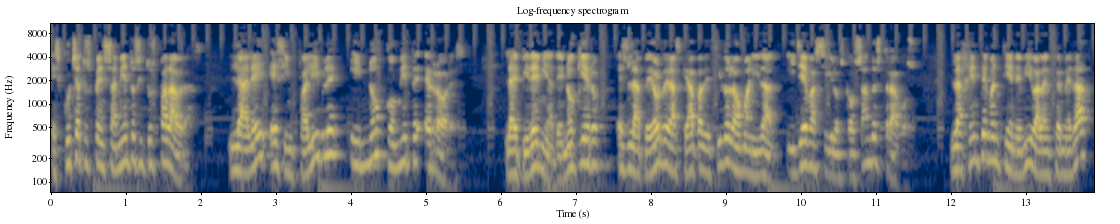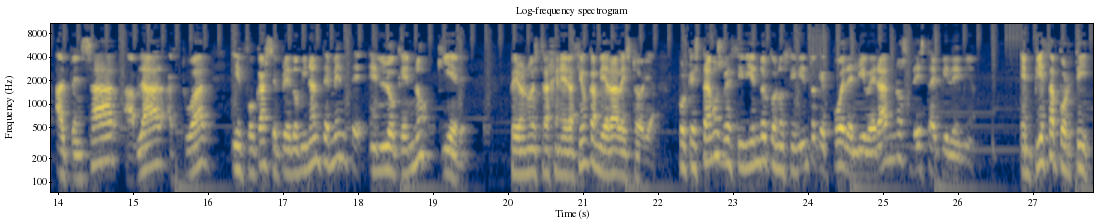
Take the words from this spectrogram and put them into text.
Escucha tus pensamientos y tus palabras. La ley es infalible y no comete errores. La epidemia de no quiero es la peor de las que ha padecido la humanidad y lleva siglos causando estragos. La gente mantiene viva la enfermedad al pensar, hablar, actuar y enfocarse predominantemente en lo que no quiere. Pero nuestra generación cambiará la historia, porque estamos recibiendo el conocimiento que puede liberarnos de esta epidemia. Empieza por ti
